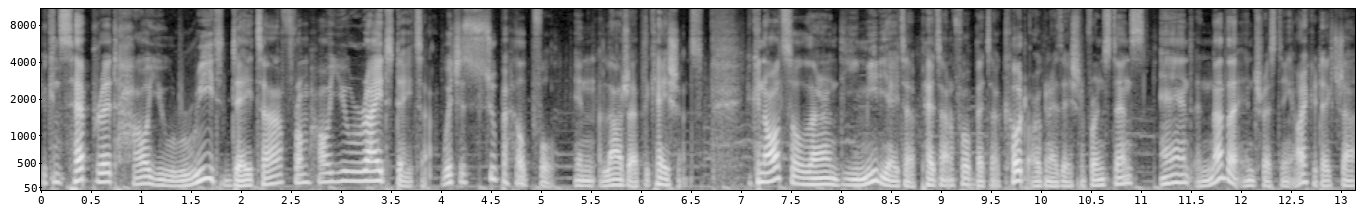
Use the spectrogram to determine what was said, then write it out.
you can separate how you read data from how you write data, which is super helpful in applications. You can also learn the mediator pattern for better code organization, for instance, and another interesting architecture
